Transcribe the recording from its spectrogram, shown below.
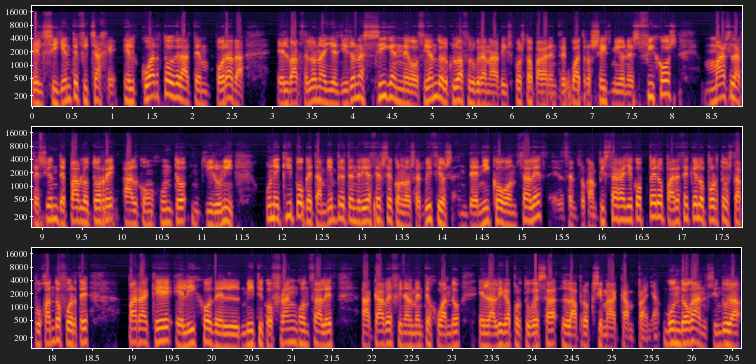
el siguiente fichaje, el cuarto de la temporada. El Barcelona y el Girona siguen negociando. El club azulgrana dispuesto a pagar entre 4 o 6 millones fijos, más la cesión de Pablo Torre al conjunto gironí. Un equipo que también pretendería hacerse con los servicios de Nico González, el centrocampista gallego, pero parece que el Oporto está pujando fuerte para que el hijo del mítico Fran González acabe finalmente jugando en la Liga Portuguesa la próxima campaña. Gundogan, sin duda,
